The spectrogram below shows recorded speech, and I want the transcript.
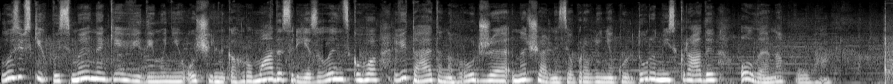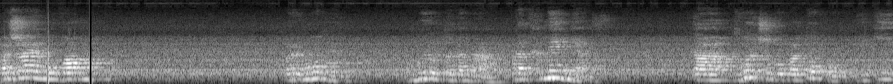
Лузівських письменників від імені очільника громади Сергія Зеленського вітає та нагороджує начальниця управління культури міськради Олена Пуга. Бажаємо вам перемоги, миру та добра, натхнення та творчого потоку, який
